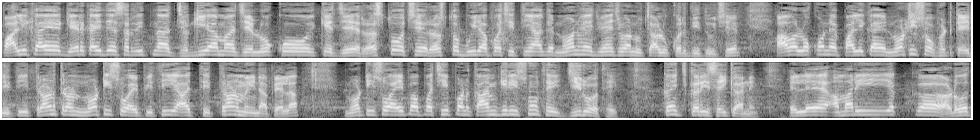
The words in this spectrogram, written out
પાલિકાએ ગેરકાયદેસર રીતના જગ્યામાં જે લોકો કે જે રસ્તો છે, રસ્તો બુર્યા પછી ત્યાં આગળ નોનવેજ વેચવાનું ચાલુ કરી દીધું છે. આવા લોકોને પાલિકાએ નોટિસો ફટકારી હતી. ત્રણ ત્રણ નોટિસો આપી હતી આજથી ત્રણ મહિના પહેલા. નોટિસો આપ્યા પછી પણ કામગીરી શું થઈ? જીરો થઈ. કંઈ જ કરી શક્યા નહીં. એટલે અમારી એક હળવદ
